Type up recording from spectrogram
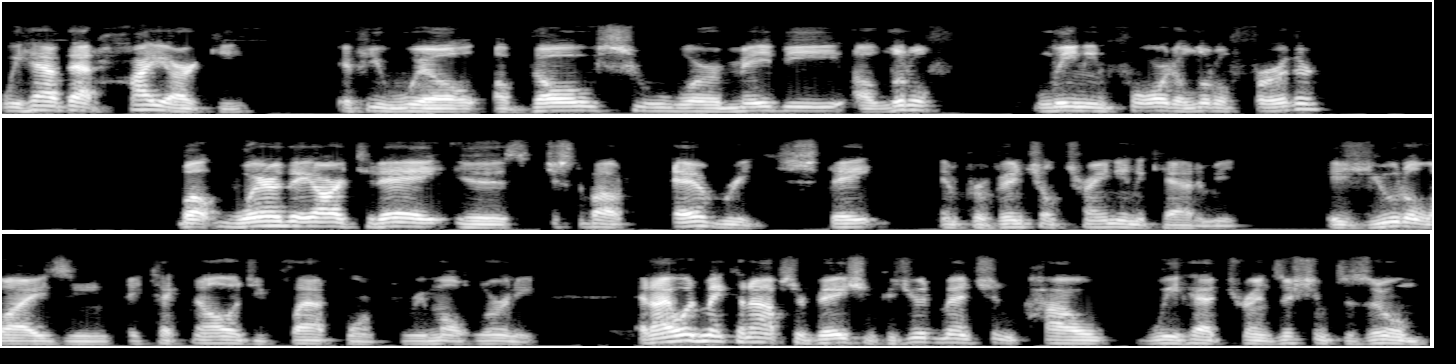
we have that hierarchy, if you will, of those who were maybe a little leaning forward a little further. But where they are today is just about every state and provincial training academy is utilizing a technology platform for remote learning. And I would make an observation because you had mentioned how we had transitioned to Zoom.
